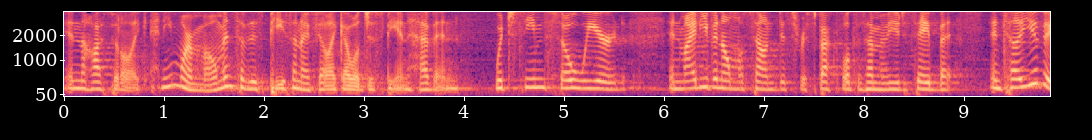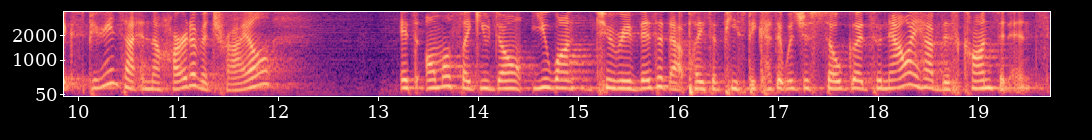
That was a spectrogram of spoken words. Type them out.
in the hospital, like, any more moments of this peace, and I feel like I will just be in heaven, which seems so weird and might even almost sound disrespectful to some of you to say, but until you've experienced that in the heart of a trial, it's almost like you don't you want to revisit that place of peace because it was just so good. So now I have this confidence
